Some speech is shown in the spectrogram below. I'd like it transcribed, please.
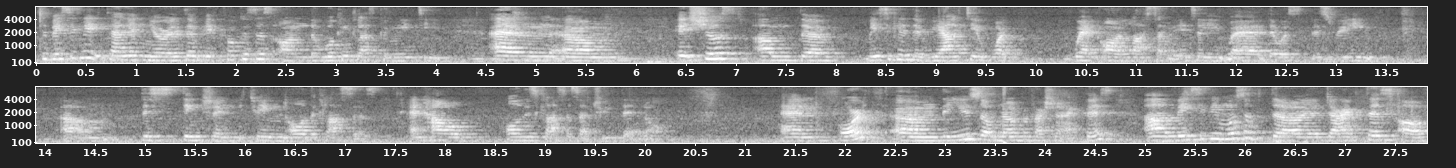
So basically Italian neorealism, it focuses on the working class community and um, it shows um, the basically the reality of what went on last time in Italy, where there was this really um, distinction between all the classes and how all these classes are treated and all. And fourth, um, the use of non-professional actors. Um, basically, most of the directors of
